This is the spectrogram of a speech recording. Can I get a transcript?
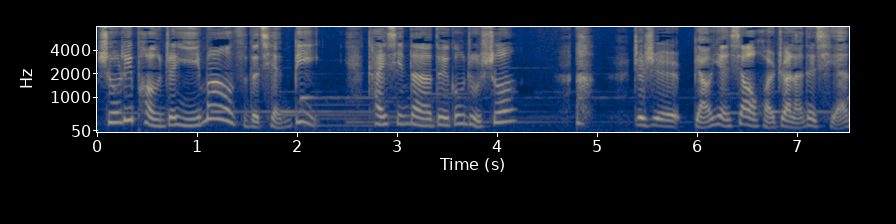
手里捧着一帽子的钱币，开心地对公主说。这是表演笑话赚来的钱，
